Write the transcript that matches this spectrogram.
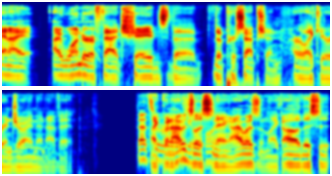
and I I wonder if that shades the the perception or like your enjoyment of it. That's like a when I was listening, point. I wasn't like, oh, this is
